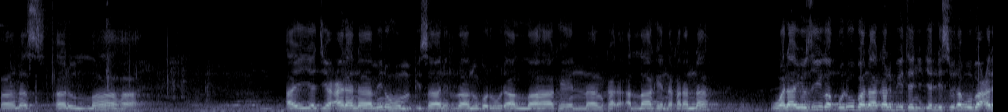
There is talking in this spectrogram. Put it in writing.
فنسأل الله أن يجعلنا منهم إسان الران الله كأن الله كأن ولا يزيغ قلوبنا قلبي تنجلس أبو بعد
